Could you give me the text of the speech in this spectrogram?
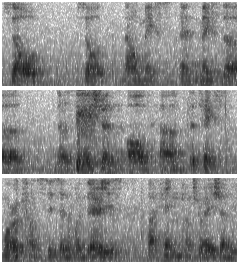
So, so now makes and makes the the selection of uh, the text more consistent when there is a hanging punctuation.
